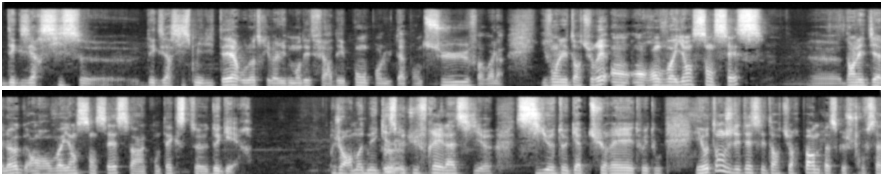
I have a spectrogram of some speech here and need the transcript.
d'exercices euh, d'exercices militaires où l'autre il va lui demander de faire des pompes en lui tapant dessus. Enfin voilà, ils vont les torturer en, en renvoyant sans cesse dans les dialogues, en renvoyant sans cesse à un contexte de guerre. Genre en mode mais qu'est-ce que tu ferais là si euh, si eux te capturaient et tout et tout. Et autant je déteste les tortures porn parce que je trouve ça,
